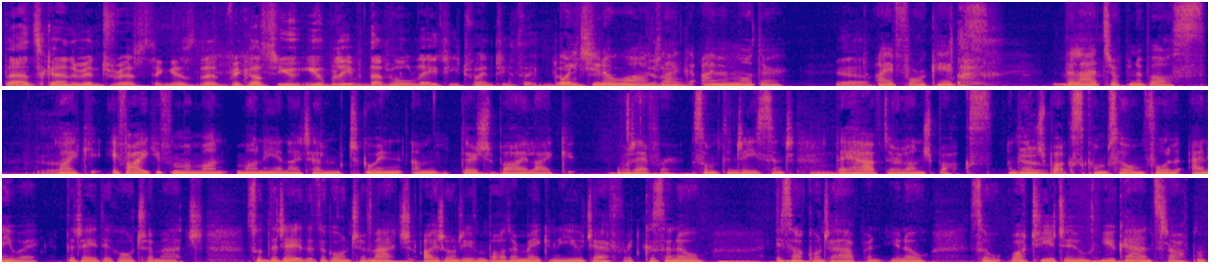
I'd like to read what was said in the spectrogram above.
that's kind of interesting, isn't it? Because you, you believe in that whole 80-20 thing, Well, do you know what? You know? Like, I'm a mother. Yeah. I have four kids. the lads are up in a bus. Yeah. Like, if I give them mon- money and I tell them to go in and they're to buy like whatever, something decent. Mm. They have their lunchbox, and the yeah. lunchbox comes home full anyway the day they go to a match. So the day that they're going to a match, I don't even bother making a huge effort because I know it's not going to happen, you know. So what do you do? You can't stop them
